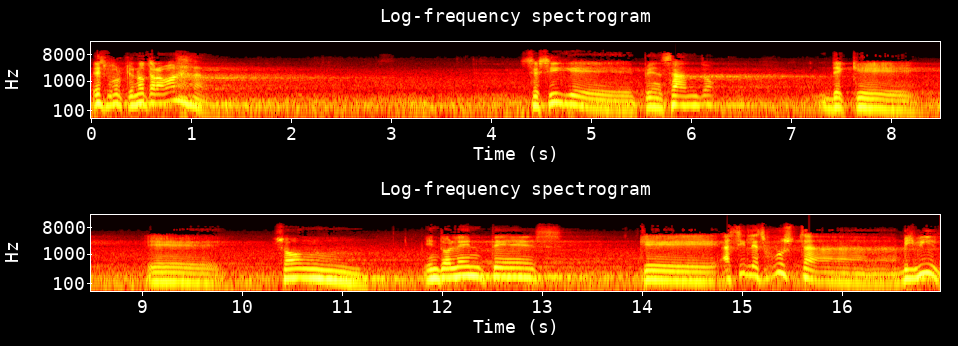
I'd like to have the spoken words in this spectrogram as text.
es porque no trabajan. Se sigue pensando de que eh, son indolentes, que así les gusta vivir,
